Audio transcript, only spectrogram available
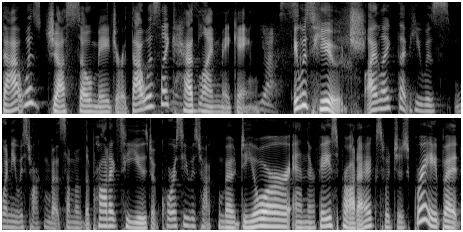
that was just so major. That was like headline making. Yes. It was huge. I liked that he was, when he was talking about some of the products he used, of course, he was talking about Dior and their face products, which is great. But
